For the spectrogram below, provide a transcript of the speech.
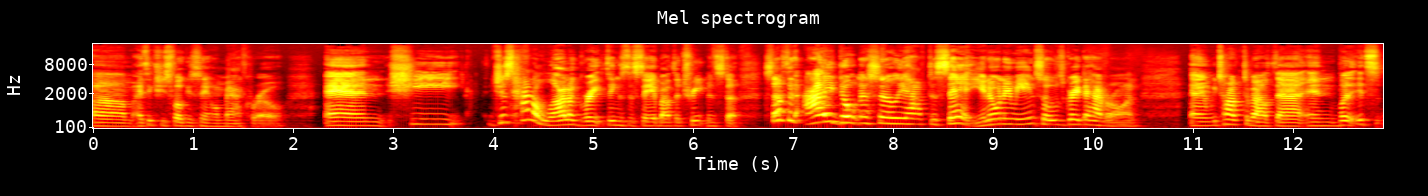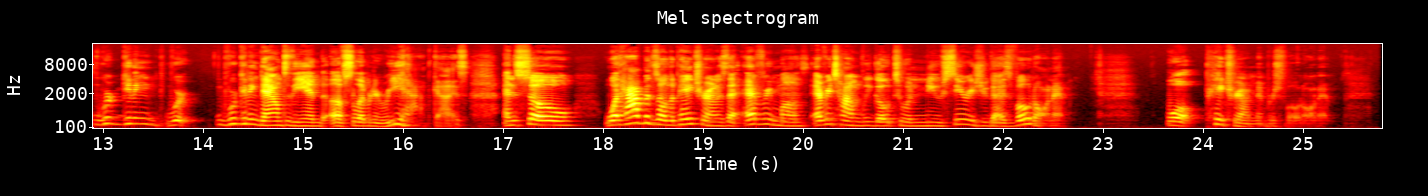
Um, I think she's focusing on macro, and she just had a lot of great things to say about the treatment stuff. Stuff that I don't necessarily have to say. You know what I mean? So it was great to have her on. And we talked about that and but it's we're getting we're we're getting down to the end of celebrity rehab, guys. And so what happens on the Patreon is that every month, every time we go to a new series, you guys vote on it. Well, Patreon members vote on it.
